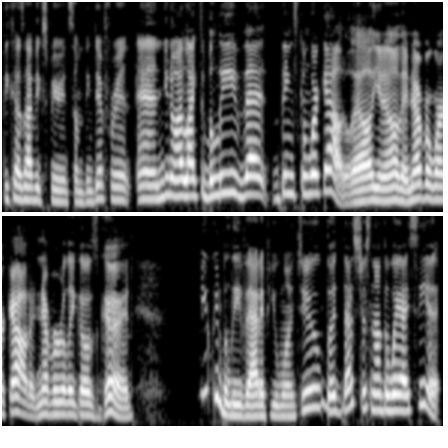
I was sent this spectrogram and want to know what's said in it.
because I've experienced something different. And, you know, I like to believe that things can work out. Well, you know, they never work out. It never really goes good. You can believe that if you want to, but that's just not the way I see it.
